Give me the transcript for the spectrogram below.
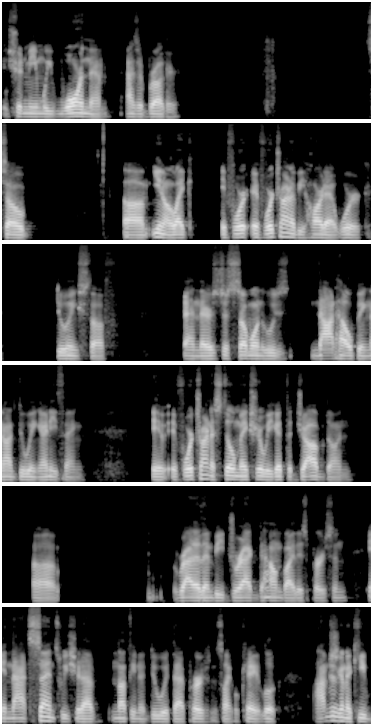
it should mean we warn them as a brother. So um, you know, like if we're if we're trying to be hard at work doing stuff and there's just someone who's not helping, not doing anything, if if we're trying to still make sure we get the job done, uh, rather than be dragged down by this person. In that sense, we should have nothing to do with that person. It's like, okay, look, I'm just gonna keep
